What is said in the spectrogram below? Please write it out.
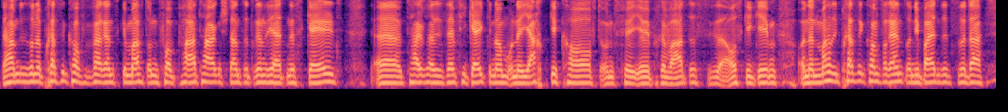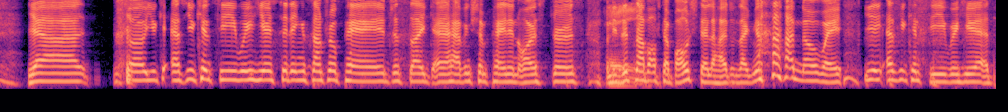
da haben sie so eine Pressekonferenz gemacht und vor ein paar Tagen stand so drin, sie hätten das Geld, äh, teilweise sehr viel Geld genommen und eine Yacht gekauft und für ihr Privates ausgegeben. Und dann machen sie Pressekonferenz und die beiden sitzen so da, ja, yeah, so you as you can see, we're here sitting in Central Pay, just like uh, having champagne and oysters. Und die sitzen aber auf der Baustelle halt und sagen, no way. You, as you can see, we're here at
